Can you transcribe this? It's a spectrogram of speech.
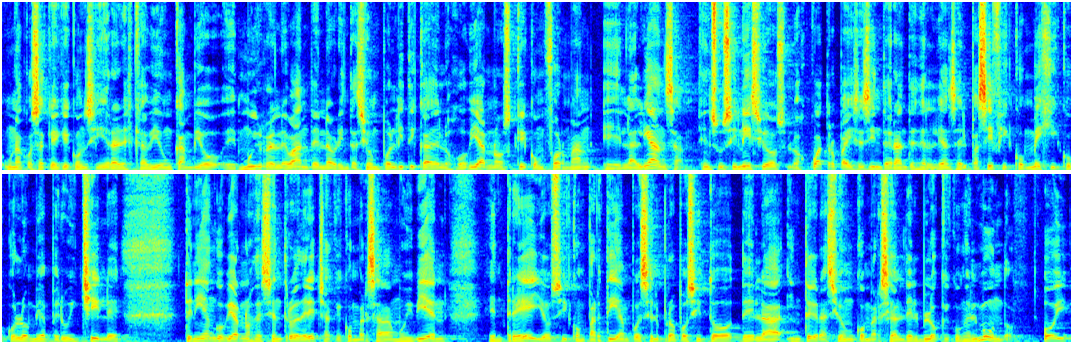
una cosa que hay que considerar es que ha habido un cambio muy relevante en la orientación política de los gobiernos que conforman la alianza. En sus inicios, los cuatro países integrantes de la Alianza del Pacífico, México, Colombia, Perú y Chile, tenían gobiernos de centro derecha que conversaban muy bien entre ellos y compartían pues el propósito de la integración comercial del bloque con el mundo. Hoy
